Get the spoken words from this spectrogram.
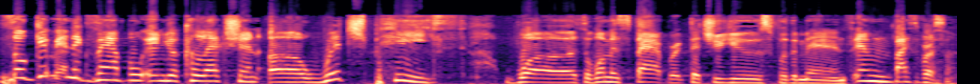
So give me an example in your collection of which piece was a woman's fabric that you use for the men's and vice versa.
